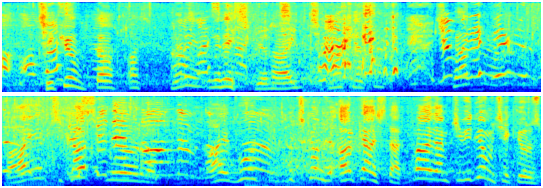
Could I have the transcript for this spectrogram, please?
Allah Çekiyorum tamam aç. Allah Nereye, aşkına. nereye çıkıyorsun? Hayır çıkmak yasak. Ya bırakır mısın? Hayır çıkartmıyorum. Üşüdüm, dondum, Hayır bu, dondum. bu çıkamayacak. Arkadaşlar madem ki video mu çekiyoruz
